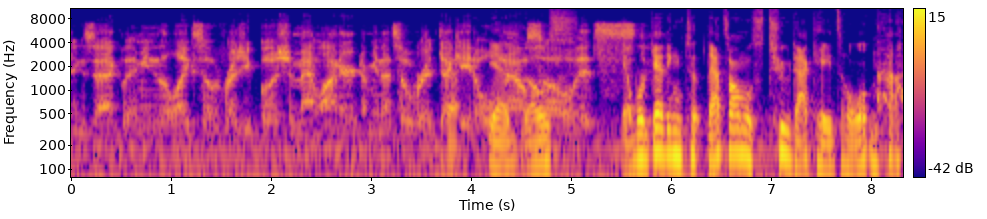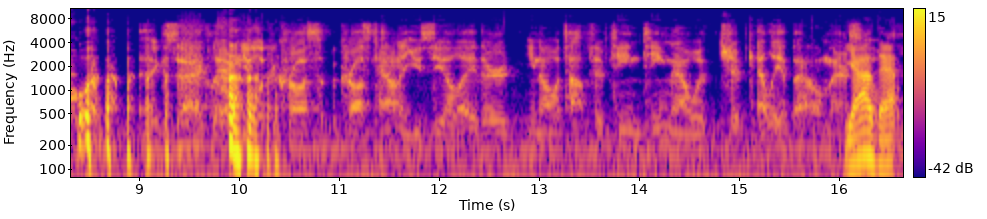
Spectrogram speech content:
Exactly. I mean, the likes of Reggie Bush and Matt Leinart. I mean, that's over a decade old yeah, now, those- so it's Yeah, we're getting to that's almost two decades old now. Exactly. When you look across across town at UCLA, they're you know a top fifteen team now with Chip Kelly at the helm there. yeah, so, that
